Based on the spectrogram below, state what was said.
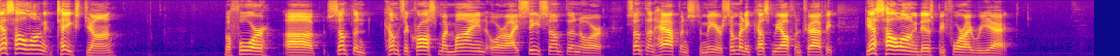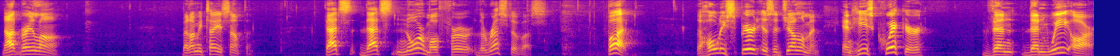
Guess how long it takes, John, before uh, something comes across my mind, or I see something, or something happens to me, or somebody cuts me off in traffic? Guess how long it is before I react? Not very long. But let me tell you something. That's, that's normal for the rest of us. But the Holy Spirit is a gentleman, and He's quicker than, than we are.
